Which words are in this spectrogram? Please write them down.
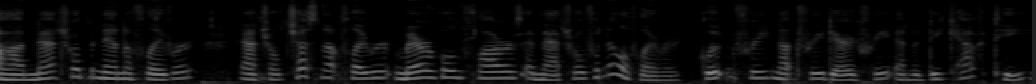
uh, natural banana flavor, natural chestnut flavor, marigold flowers, and natural vanilla flavor. Gluten free, nut free, dairy free, and a decaf tea.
